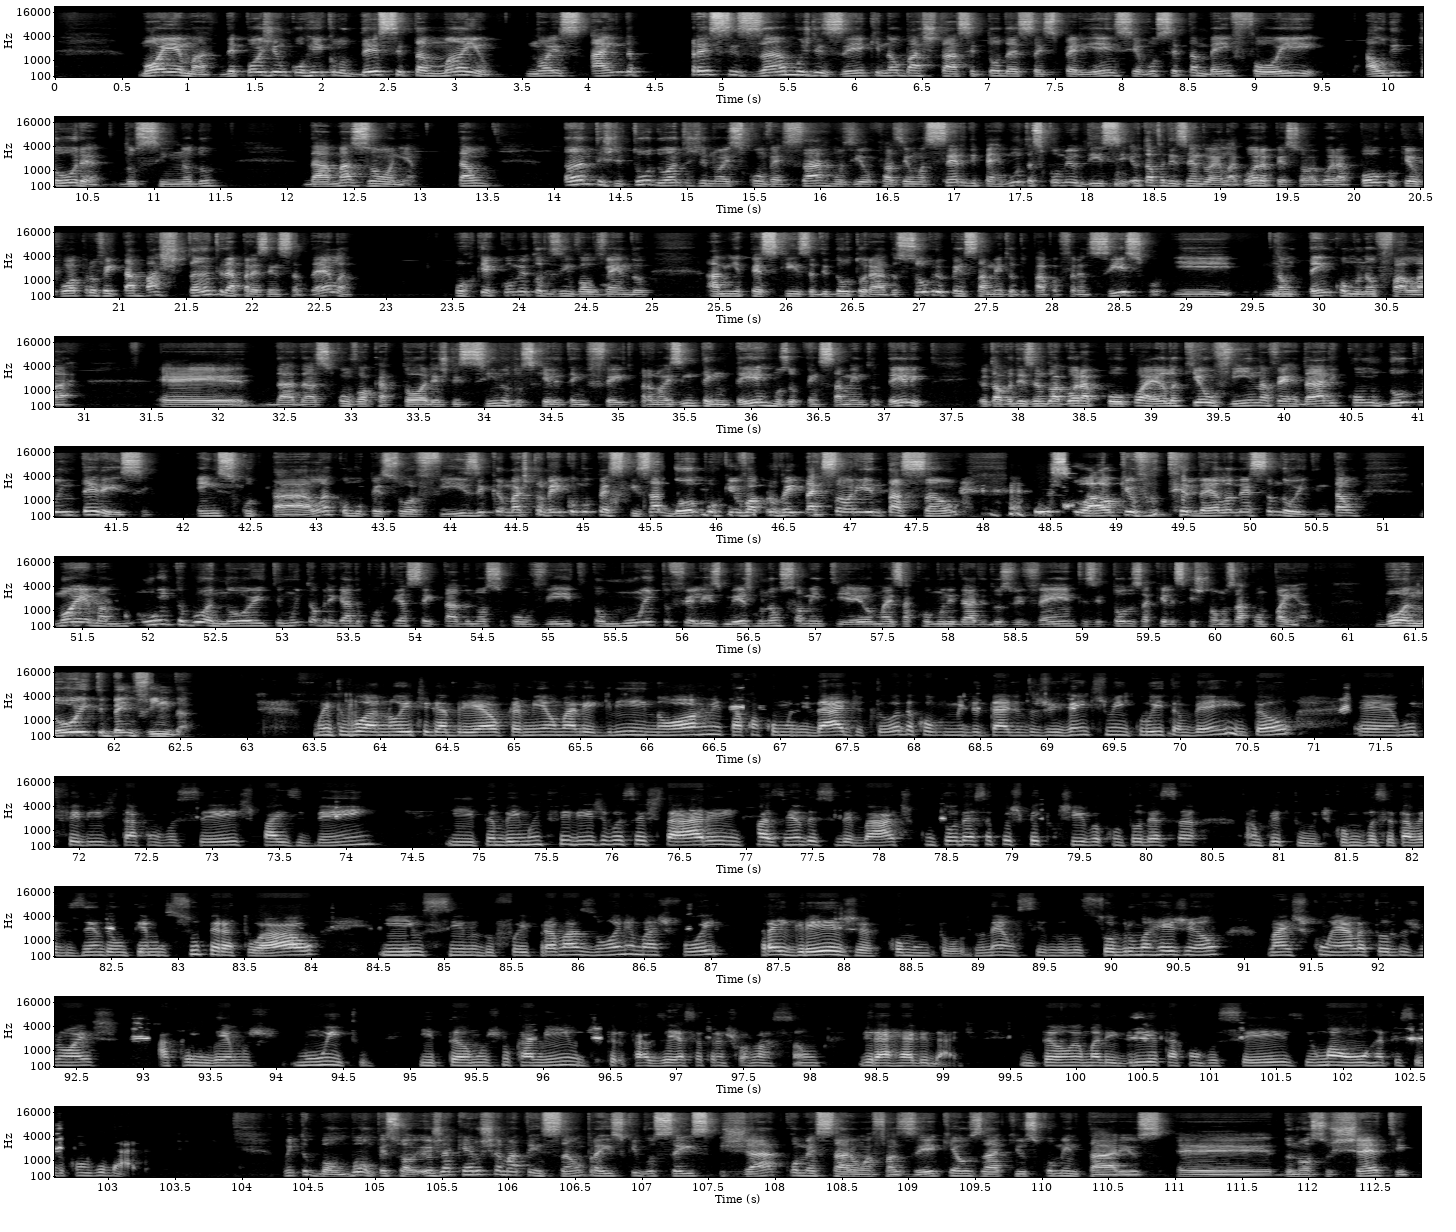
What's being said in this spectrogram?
Moema, depois de um currículo desse tamanho, nós ainda precisamos dizer que não bastasse toda essa experiência, você também foi auditora do Sínodo da Amazônia. Então, Antes de tudo, antes de nós conversarmos e eu fazer uma série de perguntas, como eu disse, eu estava dizendo a ela agora, pessoal, agora há pouco, que eu vou aproveitar bastante da presença dela, porque como eu estou desenvolvendo a minha pesquisa de doutorado sobre o pensamento do Papa Francisco, e não tem como não falar é, da, das convocatórias de sínodos que ele tem feito para nós entendermos o pensamento dele, eu estava dizendo agora há pouco a ela que eu vim, na verdade, com um duplo interesse em escutá-la como pessoa física, mas também como pesquisador, porque eu vou aproveitar essa orientação pessoal que eu vou ter dela nessa noite. Então, Moema, muito boa noite, muito obrigado por ter aceitado o nosso convite. Estou muito feliz mesmo, não somente eu, mas a comunidade dos viventes e todos aqueles que estão nos acompanhando. Boa noite, bem-vinda. Muito boa noite, Gabriel. Para mim é uma alegria enorme estar com a comunidade toda, a comunidade dos viventes me inclui também, então, é, muito feliz de estar com vocês, paz e bem, e também muito feliz de vocês estarem fazendo esse debate com toda essa perspectiva, com toda essa amplitude. Como você estava dizendo, é um tema super atual, e o sínodo foi para a Amazônia, mas foi para a igreja como um todo, né? um sínodo sobre uma região mas com ela todos nós aprendemos muito e estamos no caminho de fazer essa transformação virar realidade. Então, é uma alegria estar com vocês e uma honra ter sido convidada. Muito bom. Bom, pessoal, eu já quero chamar atenção para isso que vocês já começaram a fazer, que é usar aqui os comentários é, do nosso chat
